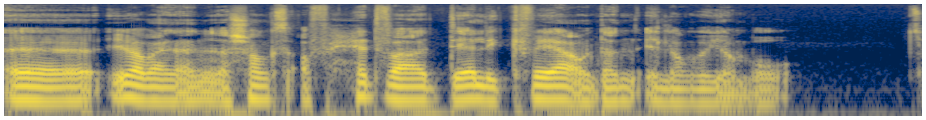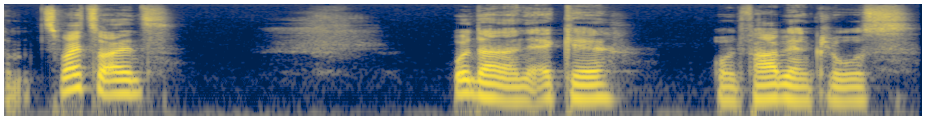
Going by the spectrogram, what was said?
äh, Eberwein eine Chance auf Hedwa, der liegt quer und dann Elongo Jambo zum 2 zu 1. Und dann eine Ecke und Fabian Klos,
